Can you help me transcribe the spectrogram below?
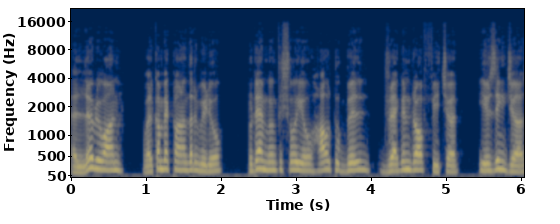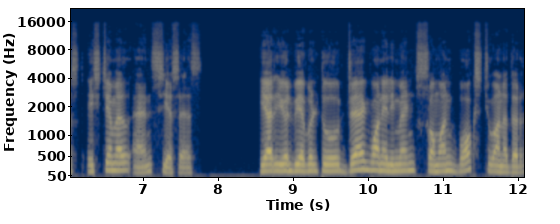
Hello everyone, welcome back to another video. Today I'm going to show you how to build drag and drop feature using just HTML and CSS. Here you will be able to drag one element from one box to another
